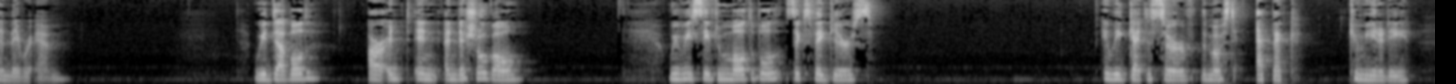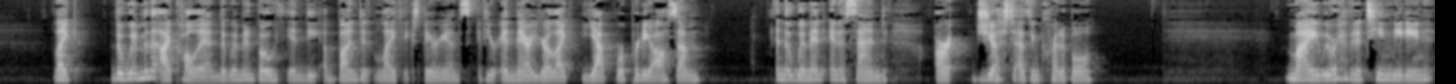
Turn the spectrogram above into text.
And they were in. We doubled our in, in initial goal we received multiple six figures. And we get to serve the most epic community. Like the women that I call in, the women both in the abundant life experience, if you're in there, you're like, yep, we're pretty awesome. And the women in Ascend are just as incredible. My we were having a team meeting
